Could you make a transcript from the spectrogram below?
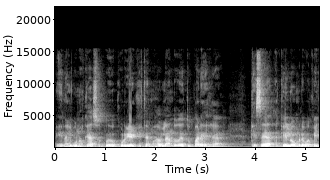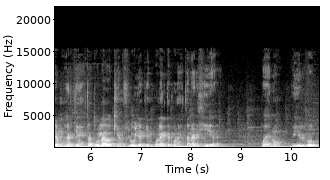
en algunos casos puede ocurrir que estemos hablando de tu pareja, que sea aquel hombre o aquella mujer quien está a tu lado, quien fluya, quien conecte con esta energía. Bueno, Virgo,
